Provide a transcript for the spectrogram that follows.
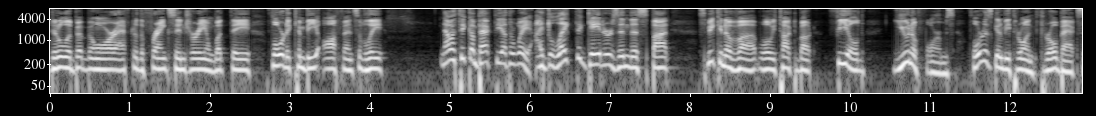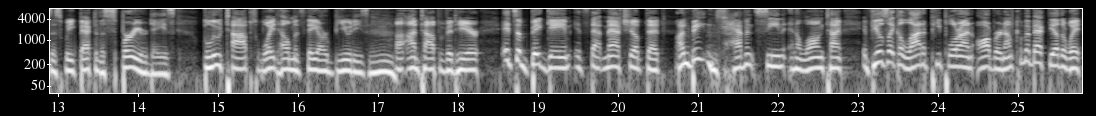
did a little bit more after the Franks injury and what the Florida can be offensively. Now I think I'm back the other way. I'd like the Gators in this spot. Speaking of, uh, well, we talked about field uniforms. Florida's going to be throwing throwbacks this week back to the Spurrier days. Blue tops, white helmets, they are beauties. Uh, on top of it here, it's a big game. It's that matchup that Unbeaten. haven't seen in a long time. It feels like a lot of people are on Auburn. I'm coming back the other way.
